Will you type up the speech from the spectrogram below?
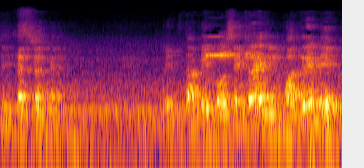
Tem que estar bem concentradinho, não pode tremer.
